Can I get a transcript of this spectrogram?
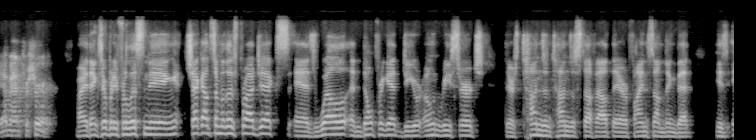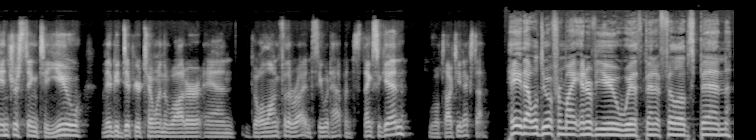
Yeah, man, for sure. All right. Thanks everybody for listening. Check out some of those projects as well. And don't forget, do your own research. There's tons and tons of stuff out there. Find something that is interesting to you. Maybe dip your toe in the water and go along for the ride and see what happens. Thanks again. We'll talk to you next time. Hey, that will do it for my interview with Bennett Phillips. Ben,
